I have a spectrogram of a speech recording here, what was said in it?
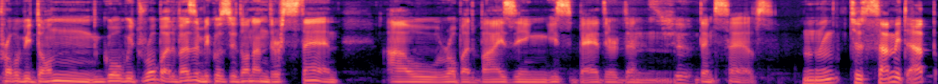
probably don't go with robo advising because they don't understand how robo advising is better than sure. themselves. Mm-hmm. To sum it up,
